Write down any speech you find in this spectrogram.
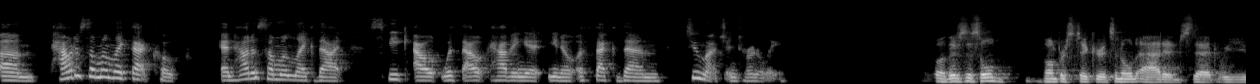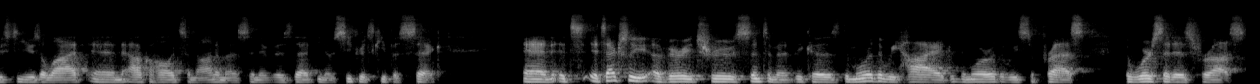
Um, how does someone like that cope? And how does someone like that speak out without having it, you know, affect them too much internally? Well, there's this old bumper sticker. It's an old adage that we used to use a lot in Alcoholics Anonymous, and it was that you know secrets keep us sick. And it's it's actually a very true sentiment because the more that we hide, the more that we suppress, the worse it is for us.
